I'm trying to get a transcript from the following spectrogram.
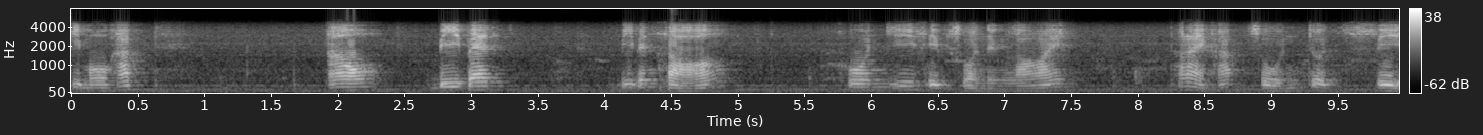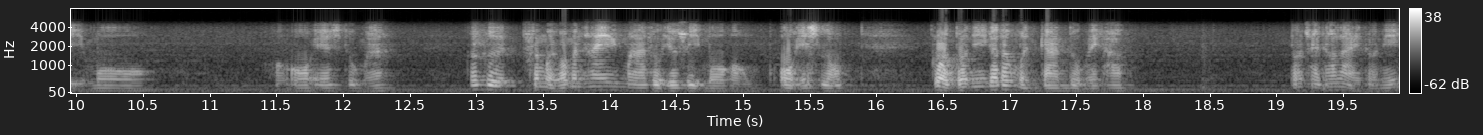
กี่โมครับ เอา B เป็น B เป็นสองคูณยี่สิบส่วนหนึ่งร้อยเท่าไหร่ครับศูนย์จุดสี่โมของ OH ถูกไหมก็คือเสมือนว่ามันให้มาศูนย์จุดสี่โมของ OH ลบกรดตัวนี้ก็ต้องเหมือนกันถูกไหมครับ ต้องใช้เท่าไหร่ตัวนี้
